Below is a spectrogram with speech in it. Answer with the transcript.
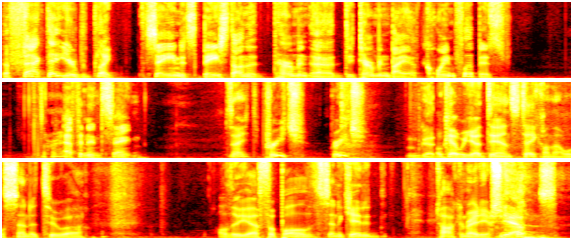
The fact that you're like saying it's based on the determined uh, determined by a coin flip is effing insane. Say, preach, preach. I'm good. Okay, we got Dan's take on that. We'll send it to uh, all the uh, football syndicated talking radio shows. Yeah.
